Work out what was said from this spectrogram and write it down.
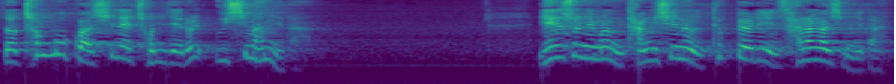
그래서 천국과 신의 존재를 의심합니다. 예수님은 당신을 특별히 사랑하십니다.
